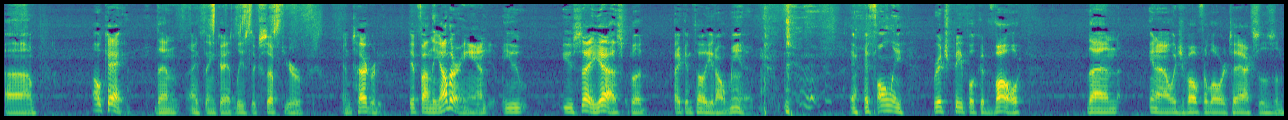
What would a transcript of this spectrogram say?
Um, okay, then I think I at least accept your integrity. If, on the other hand, you you say yes, but I can tell you don't mean it. if only rich people could vote, then you know, would you vote for lower taxes and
